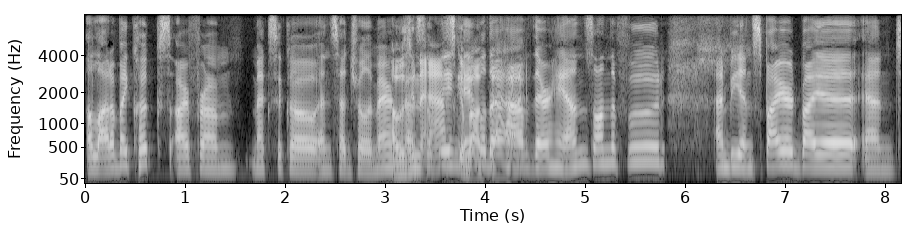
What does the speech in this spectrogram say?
a lot of my cooks are from Mexico and Central America. I was gonna so ask being about able that. to have their hands on the food and be inspired by it, and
